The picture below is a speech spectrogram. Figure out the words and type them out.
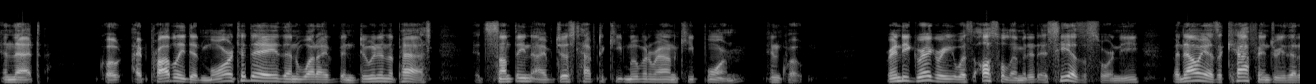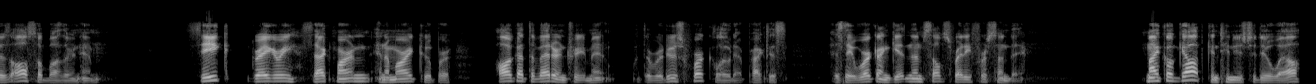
and that, quote, I probably did more today than what I've been doing in the past It's something I've just have to keep moving around and keep warm. End quote. Randy Gregory was also limited as he has a sore knee, but now he has a calf injury that is also bothering him. Zeke, Gregory, Zack Martin, and Amari Cooper all got the veteran treatment with the reduced workload at practice as they work on getting themselves ready for Sunday. Michael Gallup continues to do well,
